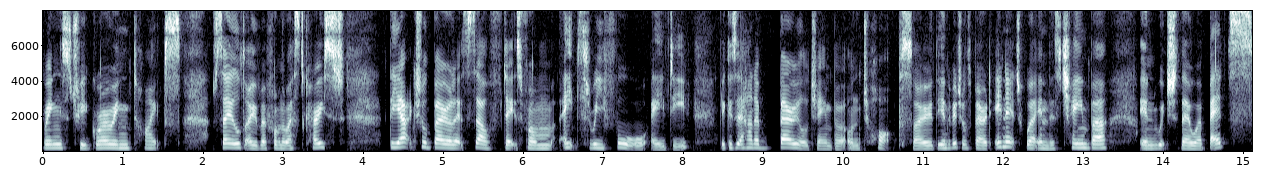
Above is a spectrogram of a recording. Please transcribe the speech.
rings, tree growing types sailed over from the west coast. The actual burial itself dates from 834 AD, because it had a burial chamber on top. So the individuals buried in it were in this chamber in which there were beds,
